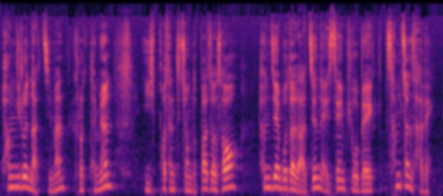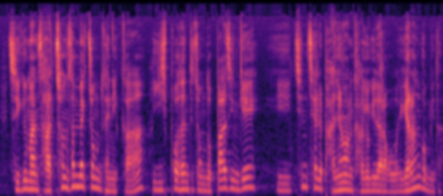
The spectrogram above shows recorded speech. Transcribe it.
확률은 낮지만 그렇다면 20% 정도 빠져서 현재보다 낮은 S&P 500 3,400 지금 한 4,300 정도 되니까 20% 정도 빠진 게 이 침체를 반영한 가격이다라고 얘기를 한 겁니다.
